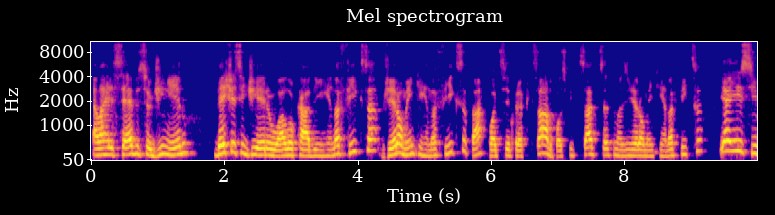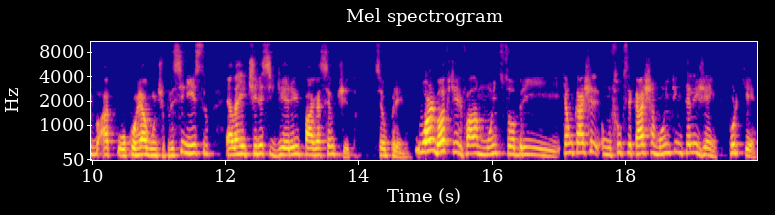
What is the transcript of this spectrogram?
ela recebe o seu dinheiro, deixa esse dinheiro alocado em renda fixa, geralmente em renda fixa, tá? Pode ser pré-fixado, pode ser fixado, etc., mas geralmente em renda fixa. E aí, se ocorrer algum tipo de sinistro, ela retira esse dinheiro e paga seu título seu prêmio. O Warren Buffett ele fala muito sobre que é um caixa, um fluxo de caixa muito inteligente. Por quê?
